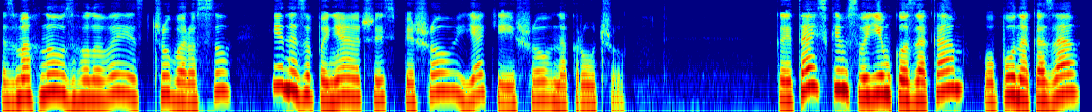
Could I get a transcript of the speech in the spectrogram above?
змахнув з голови з чуба росу і, не зупиняючись, пішов, як і йшов на кручу. Китайським своїм козакам Опу наказав,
